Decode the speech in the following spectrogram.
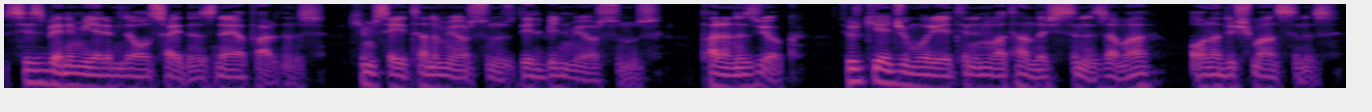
Siz benim yerimde olsaydınız ne yapardınız? Kimseyi tanımıyorsunuz, dil bilmiyorsunuz. Paranız yok. Türkiye Cumhuriyeti'nin vatandaşısınız ama ona düşmansınız.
